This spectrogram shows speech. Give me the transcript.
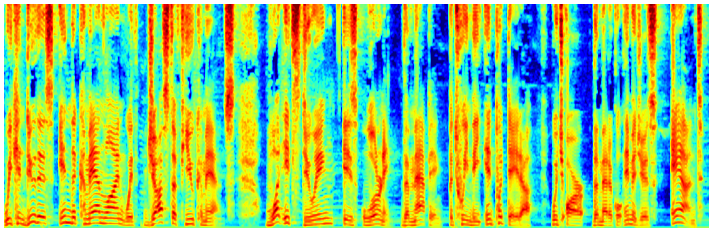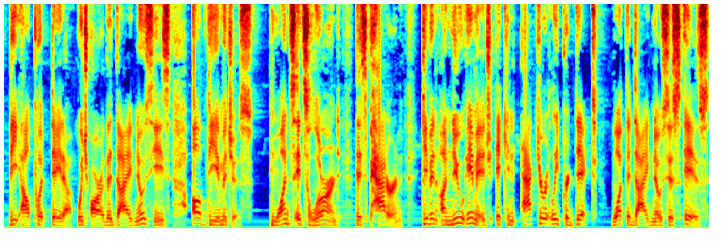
We can do this in the command line with just a few commands. What it's doing is learning the mapping between the input data which are the medical images, and the output data, which are the diagnoses of the images. Once it's learned this pattern, given a new image, it can accurately predict what the diagnosis is.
